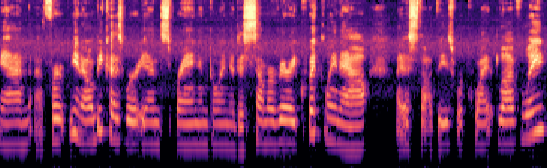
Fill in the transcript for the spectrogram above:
And uh, for, you know, because we're in spring and going into summer very quickly now, I just thought these were quite lovely.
